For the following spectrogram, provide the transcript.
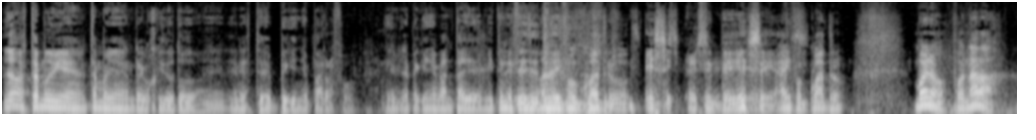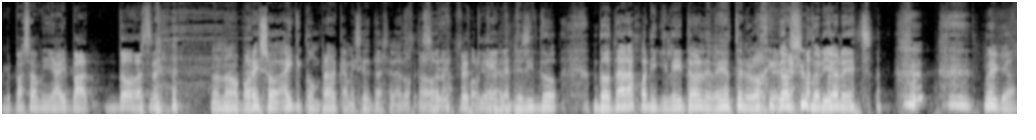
No, está muy bien, está muy bien recogido todo en, en este pequeño párrafo, en la pequeña pantalla de mi teléfono. tu iPhone 4 S, Ese. de ese iPhone 4. Bueno, pues nada. Me pasa mi iPad 2. No, no, por eso hay que comprar camisetas en la tostadora. Sí, porque necesito dotar a Juaniquilator de medios tecnológicos superiores. Venga,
